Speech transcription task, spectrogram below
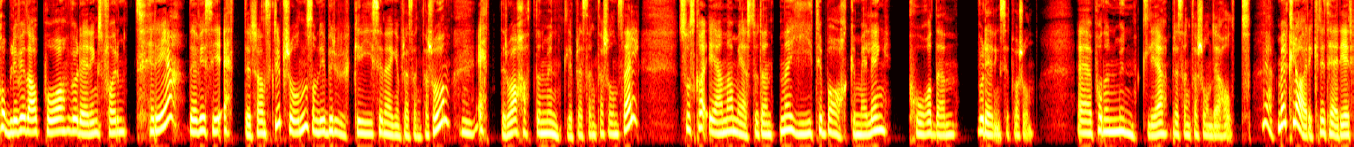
kobler vi da på vurderingsform tre, det vil si etter transkripsjonen som de bruker i sin egen presentasjon, Mm. etter å ha hatt en muntlig presentasjon selv, så skal en av medstudentene gi tilbakemelding på den vurderingssituasjonen. eh, På den muntlige presentasjonen de har holdt. Ja. Med klare kriterier.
